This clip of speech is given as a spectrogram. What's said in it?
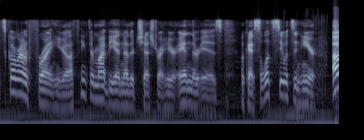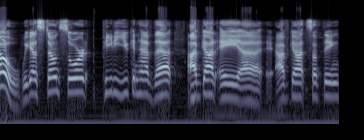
let's go around front here. I think there might be another chest right here, and there is. Okay, so let's see what's in here. Oh, we got a stone sword. Petey, you can have that. I've got a, uh, I've got something.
